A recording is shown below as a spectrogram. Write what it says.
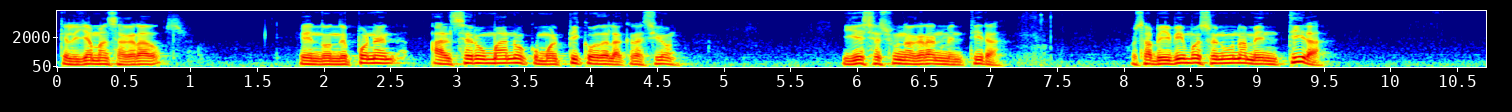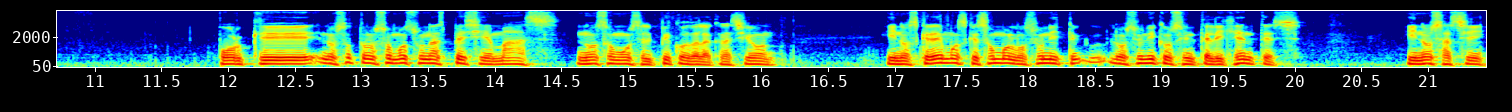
que le llaman sagrados, en donde ponen al ser humano como el pico de la creación. Y esa es una gran mentira. O sea, vivimos en una mentira. Porque nosotros somos una especie más, no somos el pico de la creación, y nos creemos que somos los, los únicos inteligentes, y no es así.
